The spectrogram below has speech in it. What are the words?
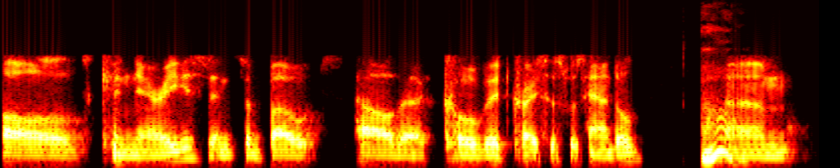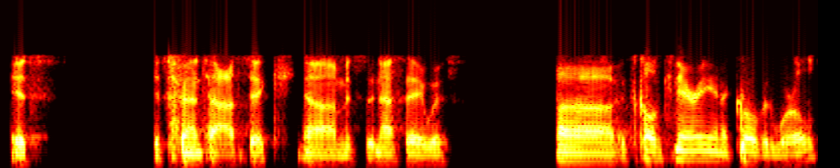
called Canaries, and it's about how the COVID crisis was handled. Oh, Um, it's it's fantastic. Um, it's an essay with. Uh, it's called Canary in a COVID World.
